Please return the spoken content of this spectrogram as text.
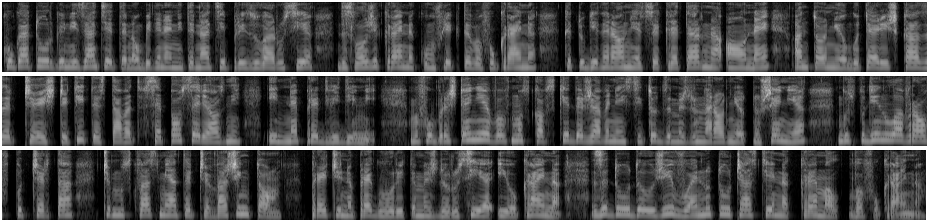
когато Организацията на Обединените нации призова Русия да сложи край на конфликта в Украина, като генералният секретар на ООН Антонио Готериш каза, че щетите стават все по-сериозни и непредвидими. В обращение в Московския Държавен институт за международни отношения, господин Лавров подчерта, че Москва смята, че Вашингтон пречи на преговорите между Русия и Украина, за да удължи военното участие на Кремъл в Украина.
